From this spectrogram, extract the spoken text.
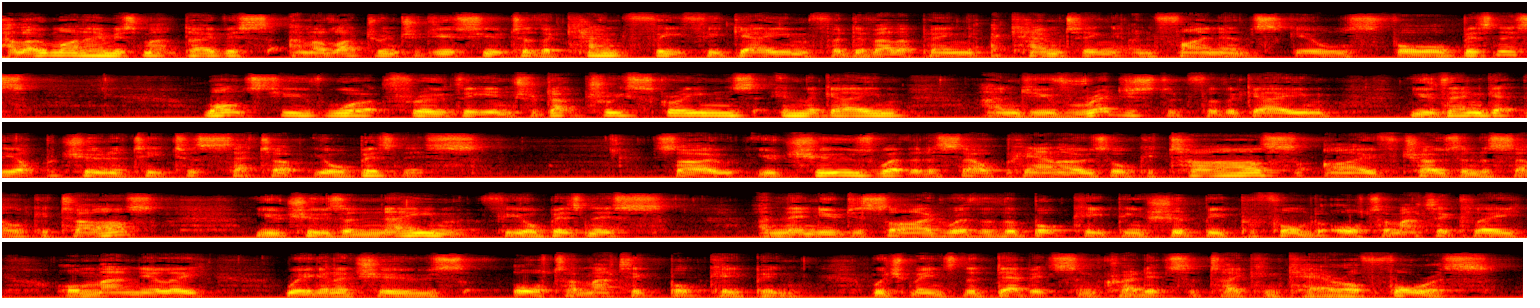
Hello, my name is Matt Davies, and I'd like to introduce you to the Count FEFE game for developing accounting and finance skills for business. Once you've worked through the introductory screens in the game and you've registered for the game, you then get the opportunity to set up your business. So you choose whether to sell pianos or guitars. I've chosen to sell guitars. You choose a name for your business and then you decide whether the bookkeeping should be performed automatically or manually. We're going to choose automatic bookkeeping, which means the debits and credits are taken care of for us.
